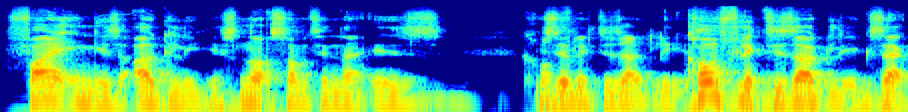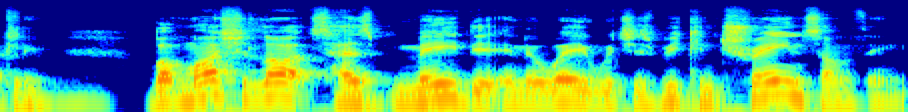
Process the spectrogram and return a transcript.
fighting is ugly it's not something that is conflict is, a, is ugly conflict is ugly exactly. But martial arts has made it in a way which is we can train something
